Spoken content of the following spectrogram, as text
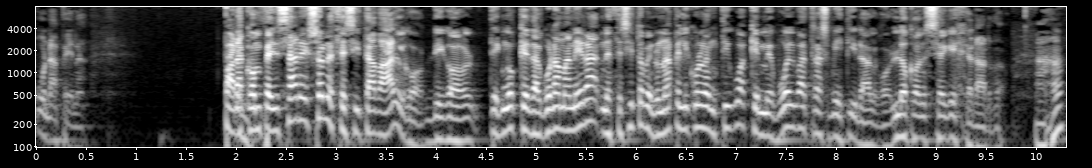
una pena. Para compensar eso necesitaba algo. Digo, tengo que de alguna manera, necesito ver una película antigua que me vuelva a transmitir algo. Lo conseguí Gerardo. Ajá.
